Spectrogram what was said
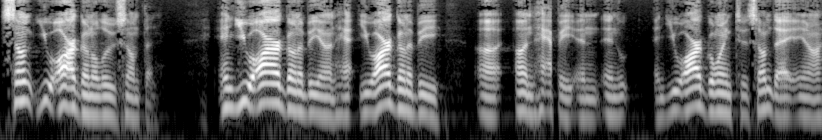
Some you are going to lose something, and you are going to be unha- You are going to be uh, unhappy, and, and and you are going to someday. You know,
